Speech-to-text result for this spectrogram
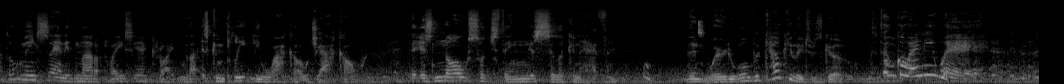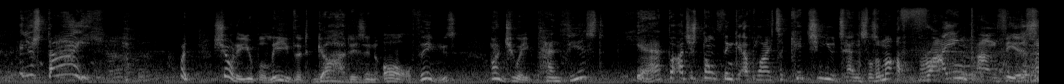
I don't mean to say anything out of place here, Kryten, but that is completely wacko jacko. There is no such thing as Silicon Heaven. Oh, then where do all the calculators go? They don't go anywhere. They just die. But surely you believe that God is in all things. Aren't you a pantheist? Yeah, but I just don't think it applies to kitchen utensils. I'm not a frying pan theist.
